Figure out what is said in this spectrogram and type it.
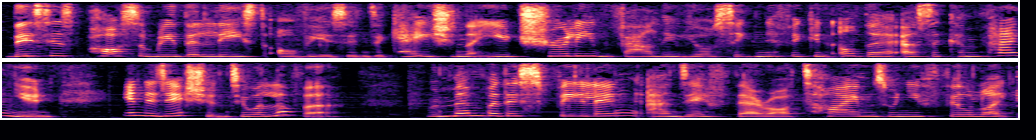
This is possibly the least obvious indication that you truly value your significant other as a companion in addition to a lover. Remember this feeling, and if there are times when you feel like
